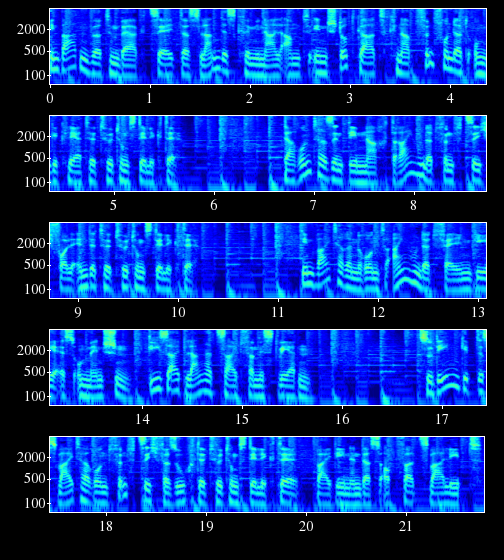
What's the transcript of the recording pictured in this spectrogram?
In Baden-Württemberg zählt das Landeskriminalamt in Stuttgart knapp 500 ungeklärte Tötungsdelikte. Darunter sind demnach 350 vollendete Tötungsdelikte. In weiteren rund 100 Fällen gehe es um Menschen, die seit langer Zeit vermisst werden. Zudem gibt es weiter rund 50 versuchte Tötungsdelikte, bei denen das Opfer zwar lebt,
